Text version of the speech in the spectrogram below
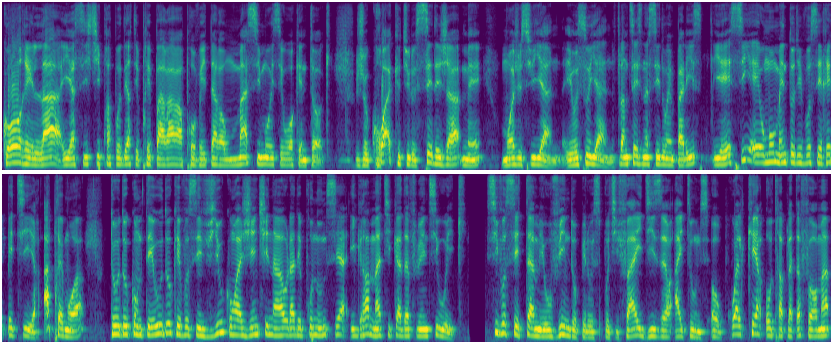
corre lá e assiste para poder te preparar a aproveitar ao máximo esse Walk and Talk. Je crois que tu le sais déjà, mais moi je suis Yann et aussi sou Yann, francês nascido em Paris, e esse é o momento de você repetir, après moi, todo o conteúdo que você viu com a gente na aula de pronúncia e gramática da Fluency Week. Se você está me ouvindo pelo Spotify, Deezer, iTunes ou qualquer outra plataforma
